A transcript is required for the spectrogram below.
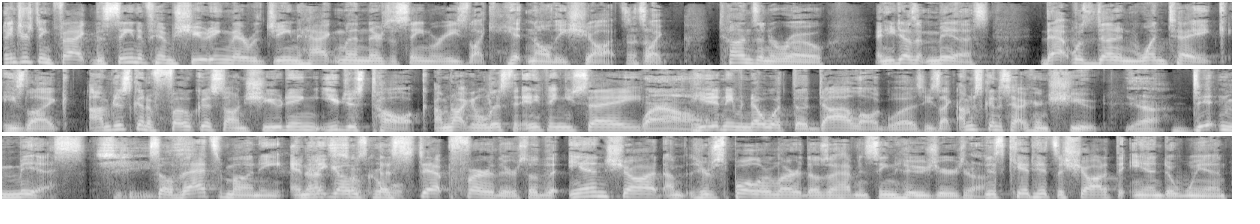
Interesting fact: the scene of him shooting there with Gene Hackman. There's a scene where he's like hitting all these shots. It's like tons in a row, and he doesn't miss. that was done in one take. He's like, I'm just going to focus on shooting. You just talk. I'm not going to listen to anything you say. Wow. He didn't even know what the dialogue was. He's like, I'm just going to sit out here and shoot. Yeah. Didn't miss. So that's money. And then it That's so goes cool. a step further. So the end shot, um, here's spoiler alert, those that haven't seen Hoosiers. This kid hits a shot at the end to win.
